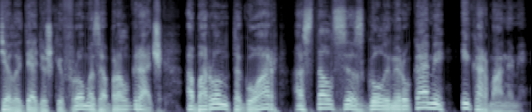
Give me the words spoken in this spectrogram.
Тело дядюшки Фрома забрал грач, а барон Тагуар остался с голыми руками и карманами.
